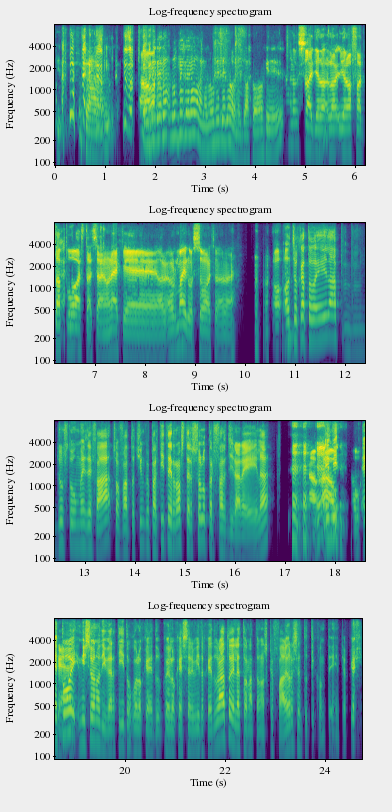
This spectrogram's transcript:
cioè, esatto. Non, vede, non vede l'ora non vede l'ora gioco che... non so glielo, gliel'ho fatto apposta cioè non è che ormai lo so cioè, ho, ho, giocato Ela giusto un mese fa ci ho fatto 5 partite il roster solo per far girare Ela Ah, e, mi, okay. e, poi mi sono divertito quello che, è, quello che, è, servito, che è durato e l'è tornato uno scaffale. Ora siamo tutti contenti, ok?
